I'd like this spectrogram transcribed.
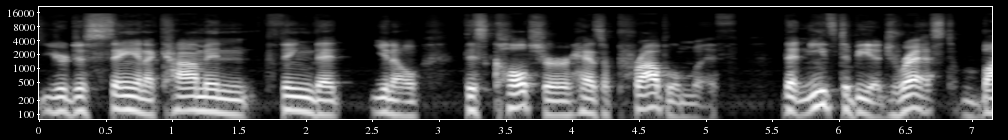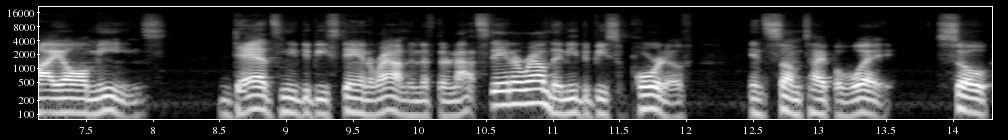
you're just saying a common thing that you know this culture has a problem with that needs to be addressed by all means dads need to be staying around. And if they're not staying around, they need to be supportive in some type of way. So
